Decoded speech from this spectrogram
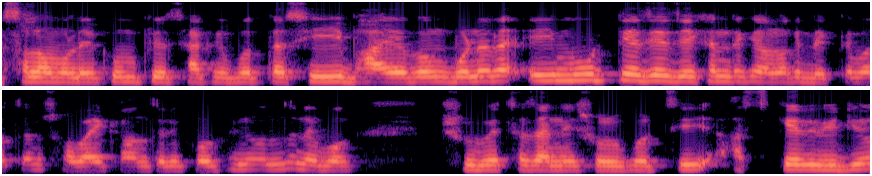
আসসালামু আলাইকুম, প্রিয় চাকরি প্রত্যাশী ভাই এবং বোনেরা। এই মুহূর্তে যে যেখান থেকে আমাকে দেখতে পাচ্ছেন, সবাইকে আন্তরিক অভিনন্দন এবং শুভেচ্ছা জানিয়ে শুরু করছি আজকের ভিডিও।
